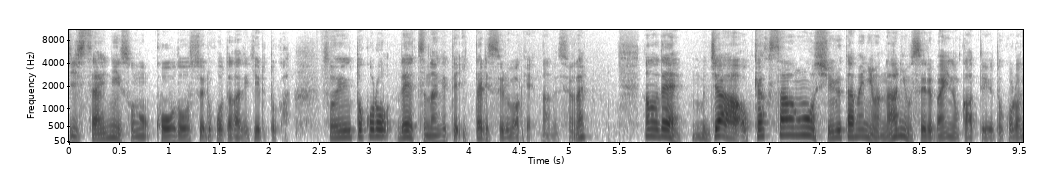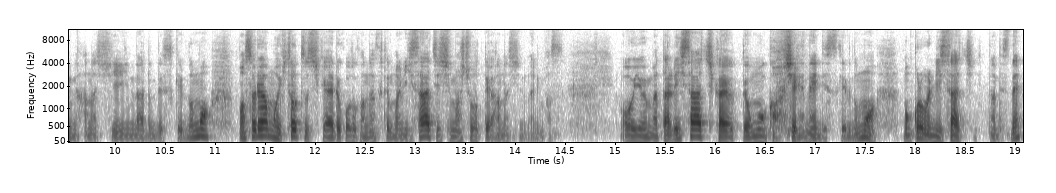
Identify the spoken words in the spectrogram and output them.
実際にその行動することができるとかそういうところでつなげていったりするわけなんですよね。なのでじゃあお客さんを知るためには何をすればいいのかっていうところに話になるんですけれども、まあ、それはもう一つしかやることがなくて、まあ、リサーチしましょうという話になります。おいおいまたリサーチかよって思うかもしれないんですけれども、まあ、これもリサーチなんですね。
